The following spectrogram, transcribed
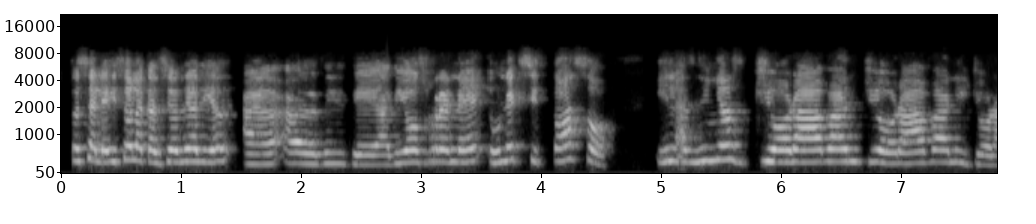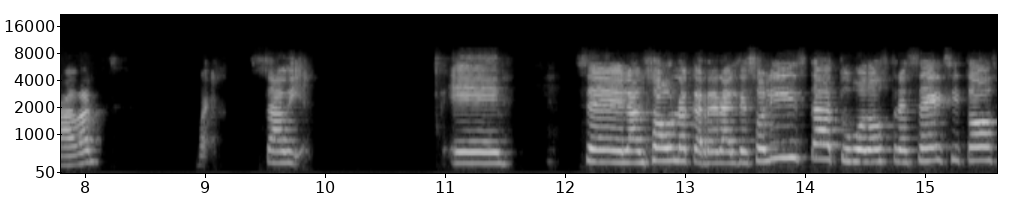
entonces se le hizo la canción de Adiós, a- a- de Adiós René, un exitazo, y las niñas lloraban, lloraban y lloraban. Bueno, está bien. Eh, se lanzó a una carrera el de solista, tuvo dos, tres éxitos,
